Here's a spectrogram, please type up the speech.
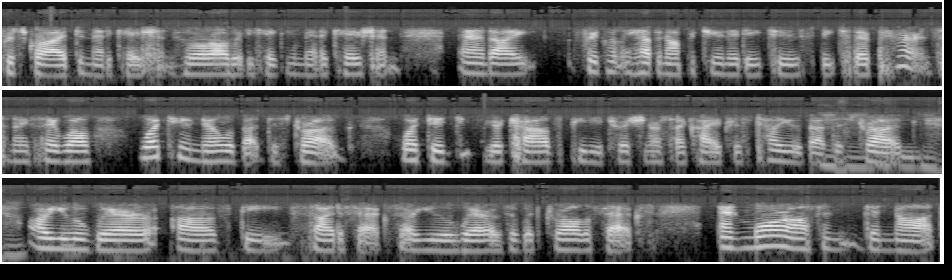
prescribed a medication, who are already taking medication, and I frequently have an opportunity to speak to their parents and I say, "Well, what do you know about this drug?" What did your child's pediatrician or psychiatrist tell you about mm-hmm, this drug? Mm-hmm. Are you aware of the side effects? Are you aware of the withdrawal effects? And more often than not,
